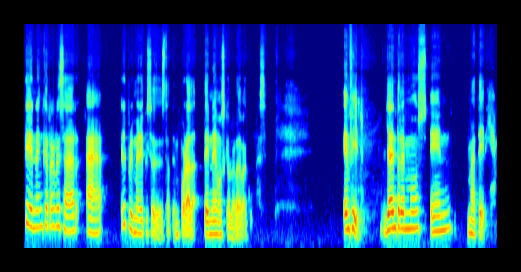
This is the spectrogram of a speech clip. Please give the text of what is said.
tienen que regresar a el primer episodio de esta temporada. Tenemos que hablar de vacunas. En fin, ya entremos en materia.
